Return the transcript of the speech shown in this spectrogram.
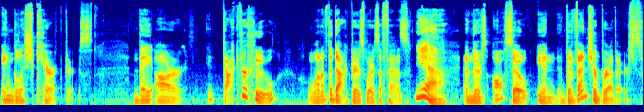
English characters. They are Doctor Who, one of the doctors wears a fez, yeah. and there's also in the Venture Brothers,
